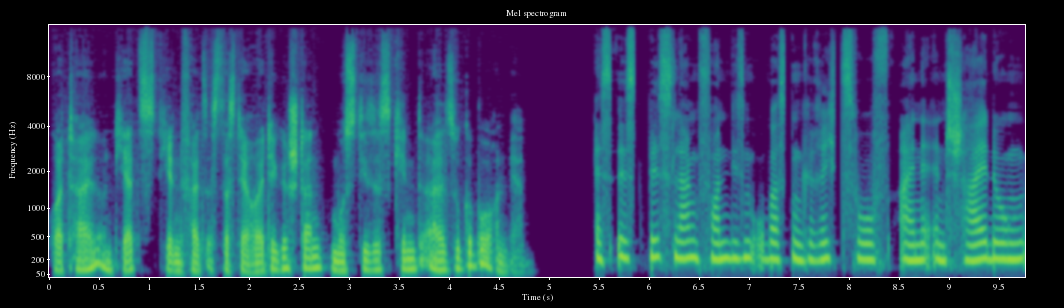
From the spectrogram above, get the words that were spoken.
Urteil. Und jetzt, jedenfalls ist das der heutige Stand, muss dieses Kind also geboren werden. Es ist bislang von diesem obersten Gerichtshof eine Entscheidung,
